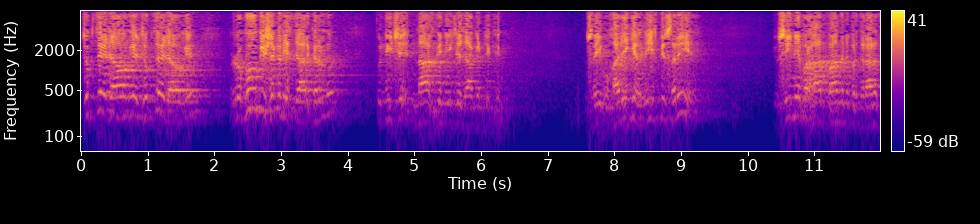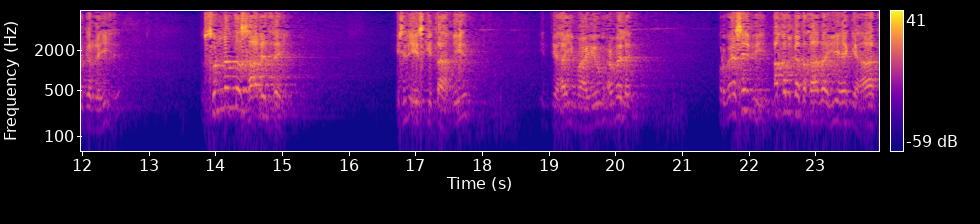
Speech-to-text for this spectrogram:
جھکتے جاؤ گے، جھکتے جاؤ گے۔ رگو کی شکل اختیار کر لو تو نیچے، ناک کے نیچے جا کر ٹکے گا تو صحیح بخاری کی حدیث بھی سری ہے۔ کہ سینے پر ہاتھ باندھنے پر دلالت کر رہی ہے۔ تو سنت تو ثابت ہے۔ اس لیے اس کی تحقیر انتہائی معیوب عمل ہے۔ اور ویسے بھی عقل کا تقاضا یہ ہے کہ ہاتھ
